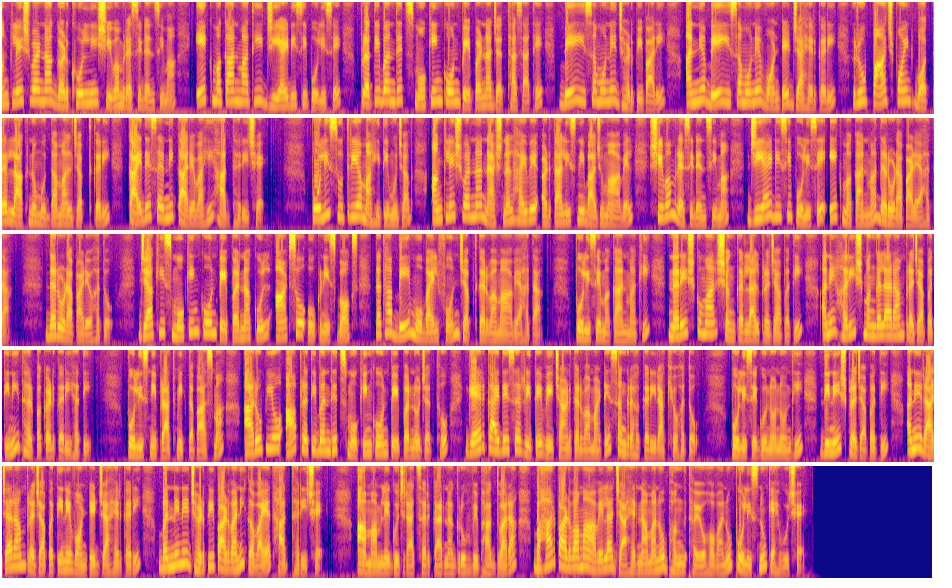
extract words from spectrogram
અંકલેશ્વરના ગડખોલની શિવમ રેસિડેન્સીમાં એક મકાનમાંથી જીઆઈડીસી પોલીસે પ્રતિબંધિત સ્મોકિંગ કોન પેપરના જથ્થા સાથે બે ઈસમોને ઝડપી પાડી, અન્ય બે ઈસમોને વોન્ટેડ જાહેર કરી, રૂ પાંચ પોઈન્ટ બોતેર લાખનો મુદ્દામાલ જપ્ત કરી, કાયદેસરની કાર્યવાહી હાથ ધરી છે. પોલીસ સૂત્રીય માહિતી મુજબ, અંકલેશ્વરના નેશનલ હાઇવે અડતાલીસની બાજુમાં આવેલ શિવમ રેસિડેન્સીમાં જીઆઈડીસી પોલીસે એક મકાનમાં દરોડા પાડ્યા હતા. દરોડા પાડ્યો હતો, જ્યાંથી સ્મોકિંગ કોન પેપરના કુલ આઠસો ઓગણીસ બોક્સ તથા બે મોબાઈલ ફોન જપ્ત કરવામાં આવ્યા હતા. પોલીસે મકાનમાંથી નરેશકુમાર શંકરલાલ પ્રજાપતિ અને હરીશ મંગલારામ પ્રજાપતિની ધરપકડ કરી હતી. પોલીસની પ્રાથમિક તપાસમાં આરોપીઓ આ પ્રતિબંધિત સ્મોકિંગ કોન પેપરનો જથ્થો ગેરકાયદેસર રીતે વેચાણ કરવા માટે સંગ્રહ કરી રાખ્યો હતો. પોલીસે ગુનો નોંધી દિનેશ પ્રજાપતિ અને રાજારામ પ્રજાપતિને વોન્ટેડ જાહેર કરી બંનેને ઝડપી પાડવાની કવાયત હાથ ધરી છે. આ મામલે ગુજરાત સરકારના ગૃહ વિભાગ દ્વારા બહાર પાડવામાં આવેલા જાહેરનામાનો ભંગ થયો હોવાનું પોલીસનું કહેવું છે.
